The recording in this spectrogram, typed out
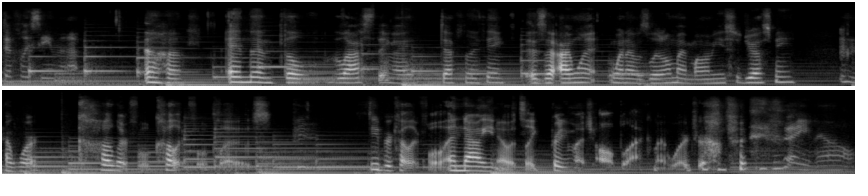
Definitely seen that. Uh huh. And then the last thing I definitely think is that I went when I was little. My mom used to dress me. Mhm. I wore colorful, colorful clothes, super colorful. And now you know it's like pretty much all black. My wardrobe. I know.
